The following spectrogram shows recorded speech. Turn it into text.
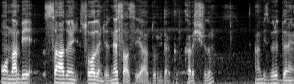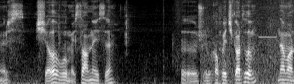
Ondan bir sağa dön sola döneceğiz. Ne salsı ya? Dur bir dakika karıştırdım. Ha biz böyle dönemeyiz. İnşallah vurmayız. Tamam neyse. Ee, şöyle bir kafayı çıkartalım. Ne var?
